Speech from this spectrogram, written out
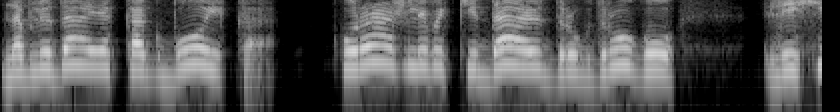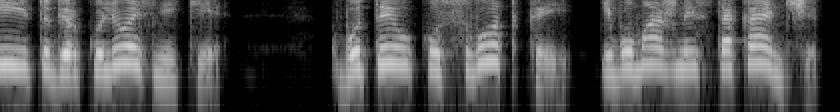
наблюдая, как бойко, куражливо кидают друг другу лихие туберкулезники бутылку с водкой и бумажный стаканчик,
